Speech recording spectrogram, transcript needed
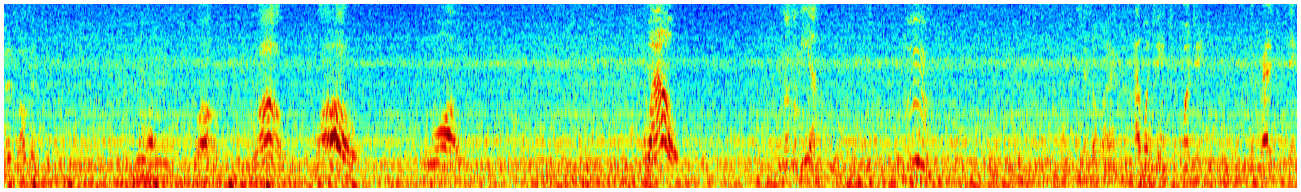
It was so good. Whoa. Whoa. Whoa. Whoa. Whoa. Wow. Mamma mia. Mmm. Shit's so fire. Have one change. One change. The bread is too thick.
